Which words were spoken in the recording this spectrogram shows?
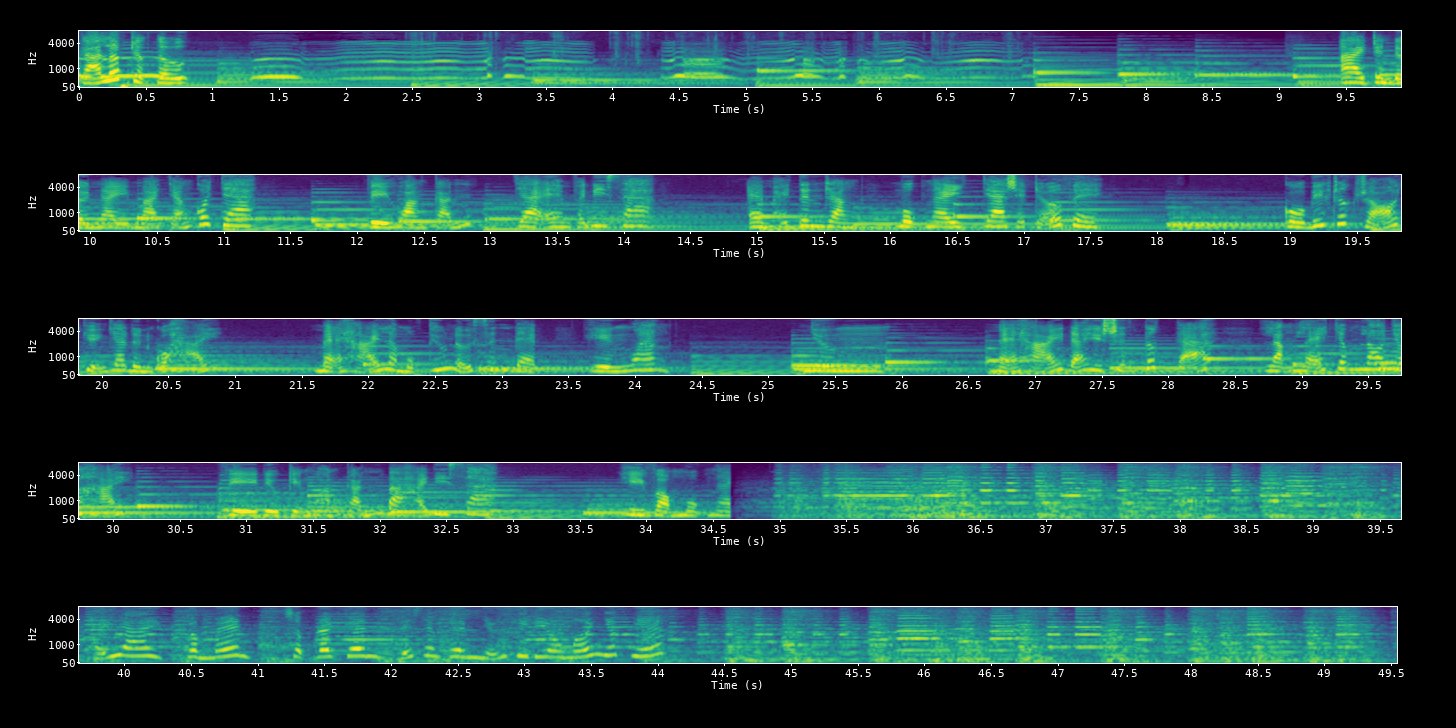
Cả lớp trật tự. Ai trên đời này mà chẳng có cha Vì hoàn cảnh cha em phải đi xa Em hãy tin rằng một ngày cha sẽ trở về Cô biết rất rõ chuyện gia đình của Hải. Mẹ Hải là một thiếu nữ xinh đẹp, hiền ngoan. Nhưng mẹ Hải đã hy sinh tất cả Lặng lẽ chăm lo cho Hải. Vì điều kiện hoàn cảnh bà Hải đi xa Hy vọng một ngày Hãy like, comment, subscribe kênh để xem thêm những video mới nhất nhé!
